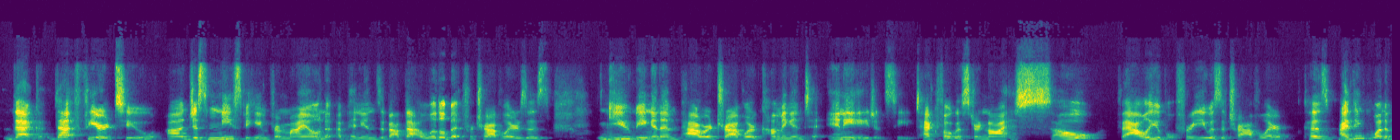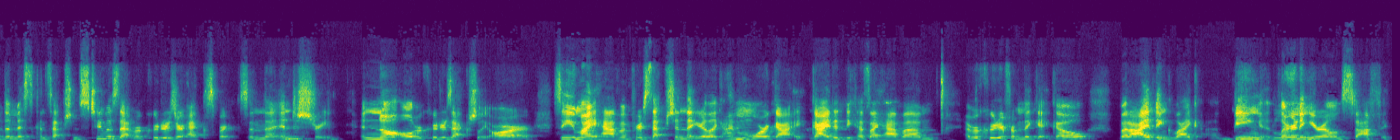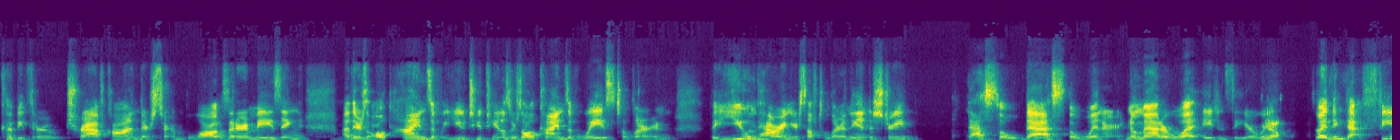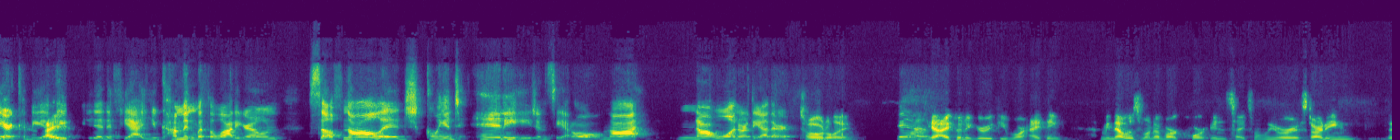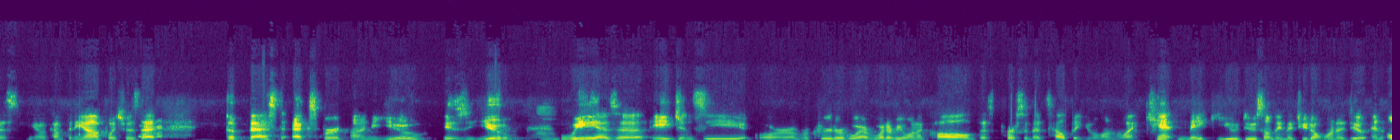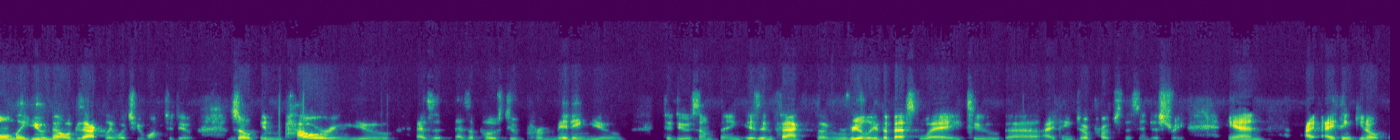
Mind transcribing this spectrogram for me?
that that fear too, uh, just me speaking from my own opinions about that a little bit for travelers is you being an empowered traveler coming into any agency, tech focused or not, is so valuable for you as a traveler. Because mm-hmm. I think one of the misconceptions too is that recruiters are experts in the industry, and not all recruiters actually are. So you might have a perception that you're like, I'm more gui- guided because I have um, a recruiter from the get go. But I think like being learning your own stuff, it could be through TravCon. There's certain blogs that are amazing. Uh, there's mm-hmm. all kinds of YouTube channels. There's all kinds of ways to learn but you empowering yourself to learn the industry that's the that's the winner no matter what agency you're with yeah. so i think that fear could be alleviated I, if yeah you come in with a lot of your own self knowledge going into any agency at all not not one or the other totally yeah yeah i couldn't agree with you more i think i mean that was one of our core insights when we were starting this you know company up which was that the best expert on you is you. Mm-hmm. We as a agency or a recruiter, whoever, whatever you want to call this person that's helping you along the way, can't make you do something that you don't want to do, and only you know exactly what you want to do. Mm-hmm. So empowering you as as opposed to permitting you to do something is in fact the really the best way to uh, I think to approach this industry, and I, I think you know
